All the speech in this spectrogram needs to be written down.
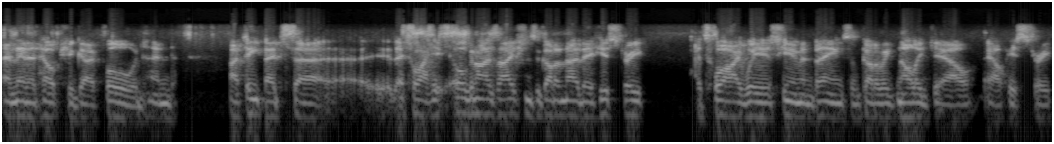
and then it helps you go forward. And I think that's uh, that's why organisations have got to know their history. It's why we as human beings have got to acknowledge our our history,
